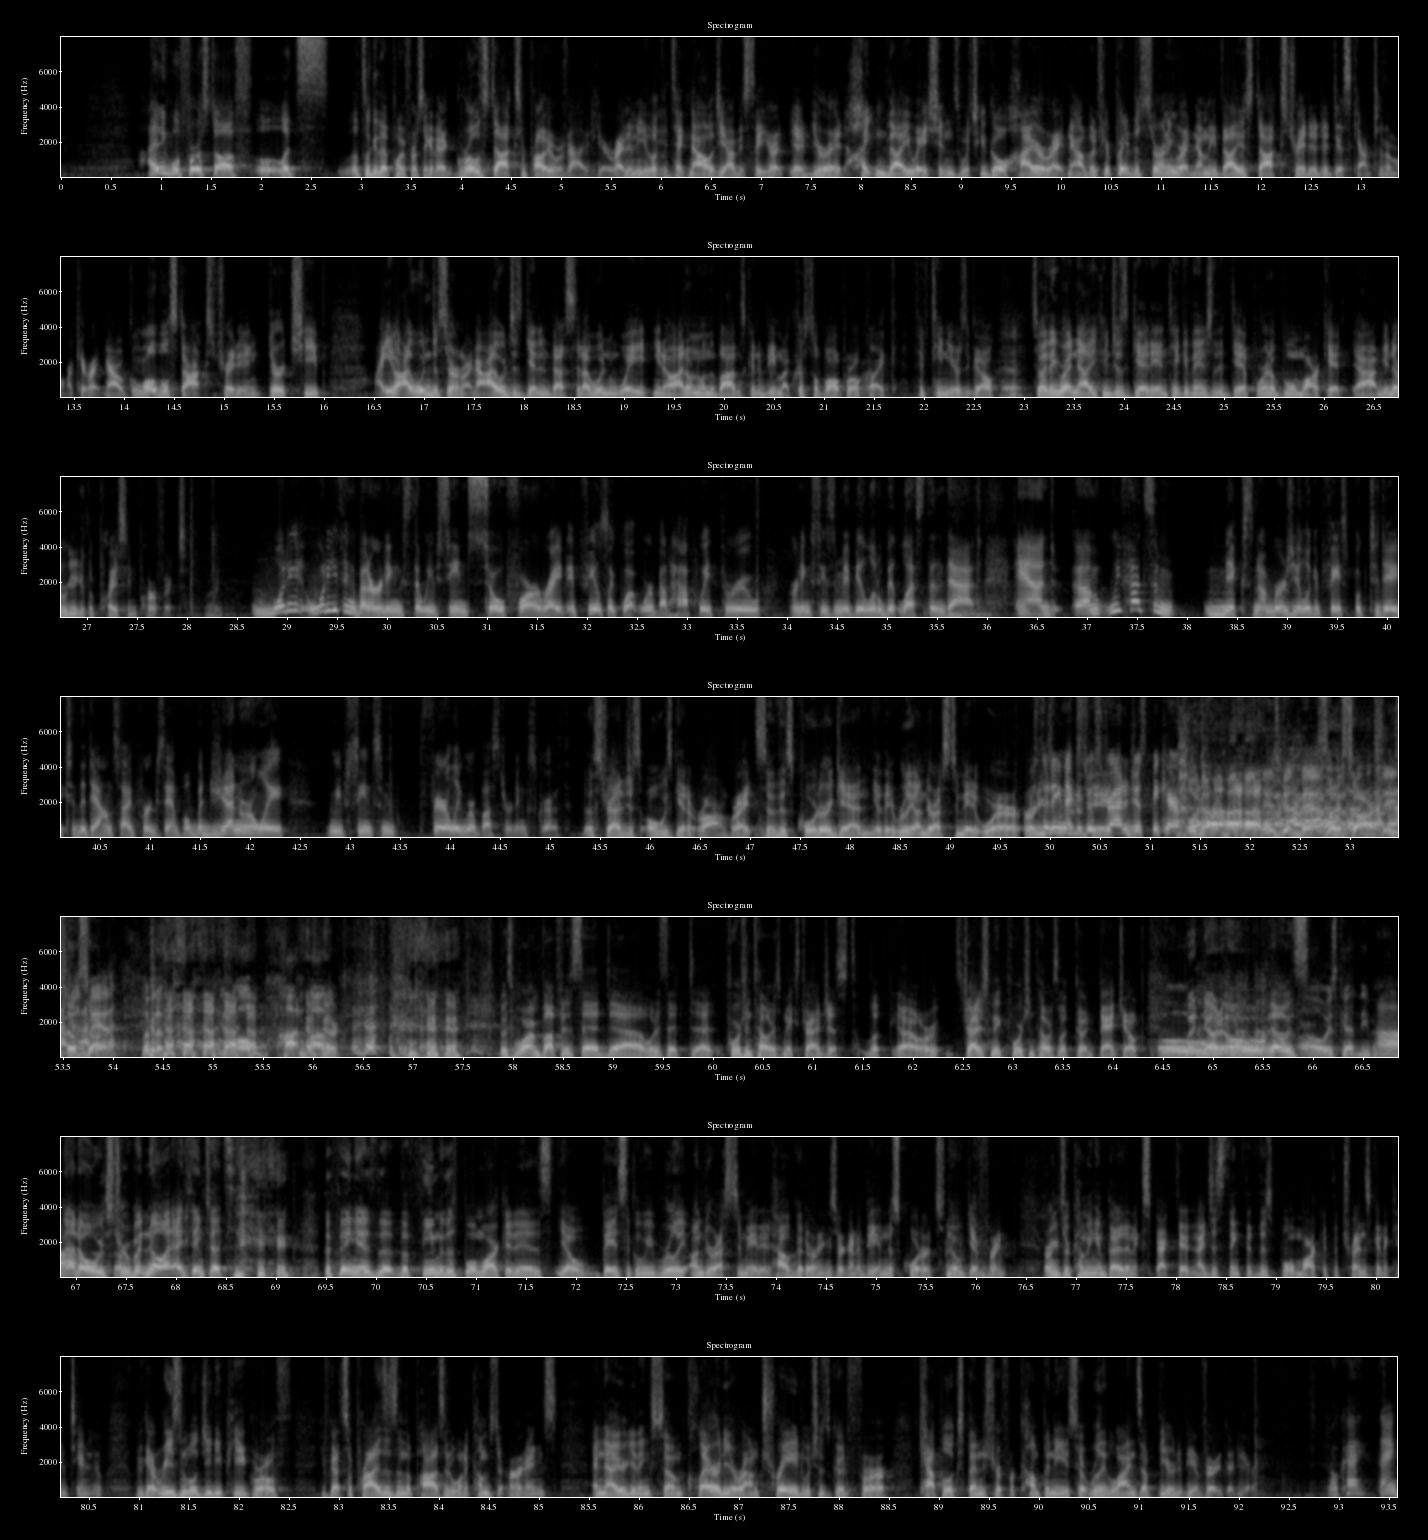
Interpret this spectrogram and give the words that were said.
I think well, first off, let's let's look at that point for a second. There, growth stocks are probably overvalued here, right? I mean, you look at mm-hmm. technology. Obviously, you're at, you're at heightened valuations, which could go higher right now. But if you're pretty discerning right now, I mean, value stocks trade at a discount to the market right now. Global stocks are trading dirt cheap. I, you know, I wouldn't discern right now. I would just get invested. I wouldn't wait. You know, I don't know when the bottom's going to be. My crystal ball broke right. like 15 years ago. Yeah. So I think right now you can just get in, take advantage of the dip. We're in a bull market. Um, you're never going to get the pricing perfect. Right. What do you what do you think about earnings that we've seen so far? Right, it feels like what we're about halfway through earnings season, maybe a little bit less than that, mm. and um, we've had some mixed numbers. You look at Facebook today to the downside, for example, but generally we've seen some fairly robust earnings growth. The strategists always get it wrong, right? So this quarter again, you know, they really underestimated where You're earnings. Sitting next to a strategist, be careful. Look at he's getting mad. So sorry. See, he's so getting sorry. mad. Look at him. He's all hot and bothered. it was Warren Buffett who said, uh, "What is it? Uh, fortune tellers make strategists look, uh, or strategists make fortune tellers look good." Bad joke. Oh, but no, no, oh, that was always getting even. Not always true, but no, I think that's the thing. Is the the theme of this bull market is you know basically we've really underestimated how good earnings are going to be. In this quarter, it's no different. earnings are coming in better than expected, and I just think that this bull market, the trend's going to continue. We've got reasonable GDP growth. You've got surprises in the positive when it comes to earnings, and now you're getting some clarity around trade, which is good for capital expenditure for companies. So it really lines up the year to be a very good year. Okay, thanks.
